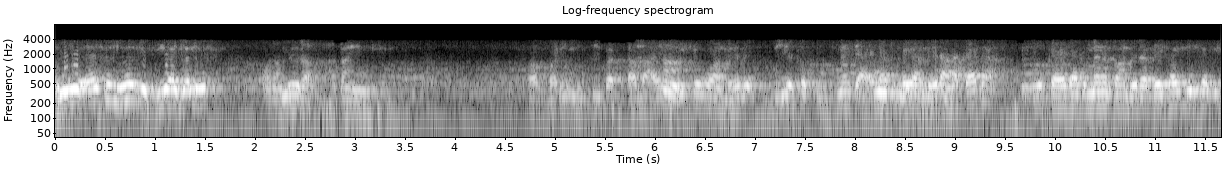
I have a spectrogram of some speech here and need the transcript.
ये ऐसे ही है कि दिया जले और अंधेरा हटाएँगे। और बड़ी मुसीबत तब आएगी हाँ। कि वो अंधेरे दिए को पूछने जाएगा तो भाई अंधेरा हटाएगा वो कहेगा तो मैंने तो अंधेरा देखा ही नहीं कभी।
